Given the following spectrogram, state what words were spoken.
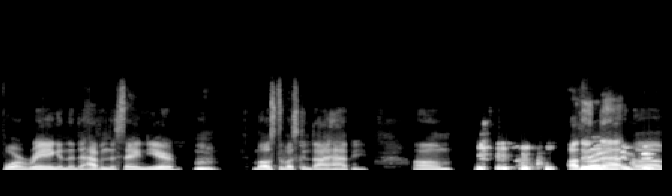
for a ring and then to have in the same year. Mm, most of us can die happy. Um, other than right. that, uh,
